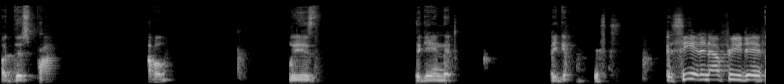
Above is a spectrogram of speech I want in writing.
But this probably is the game that they get. Is he in and out for you, Dave?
